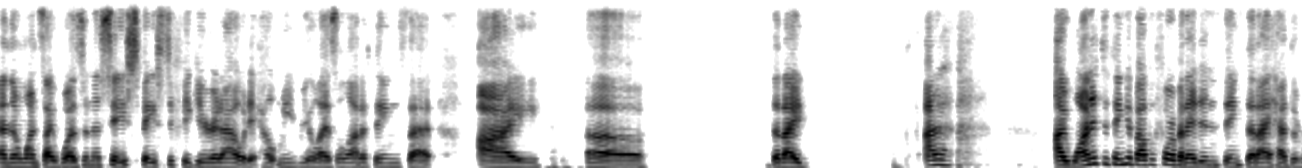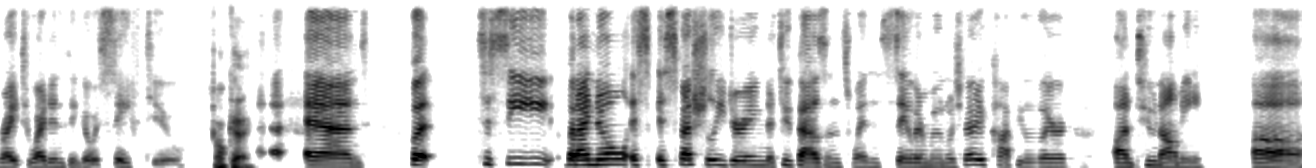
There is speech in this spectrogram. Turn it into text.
And then once I was in a safe space to figure it out, it helped me realize a lot of things that I uh that I I I wanted to think about before, but I didn't think that I had the right to. I didn't think it was safe to. Okay. And but to see, but I know especially during the 2000s when Sailor Moon was very popular on Toonami, uh,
